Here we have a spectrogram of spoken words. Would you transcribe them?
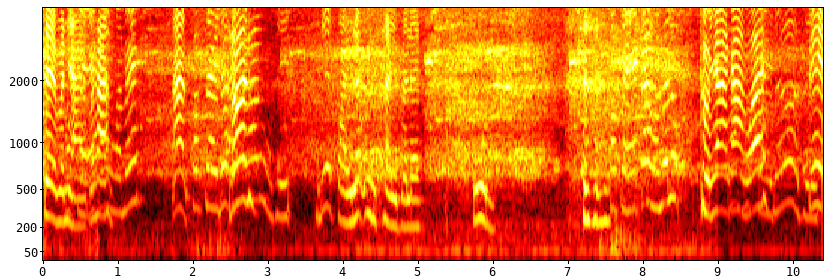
เจ๊มันใหญ่ไปฮะตั้งแล้วไหมนั่นเข้าใจเด้อนั่น ตั้งสิมันได้ไปแล้วอุ้งไข่ไปเลยคุณเข้าใจตั้งแล้วไหมลูกถูกยากางไว้เข้าใจเด้อสิพี่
